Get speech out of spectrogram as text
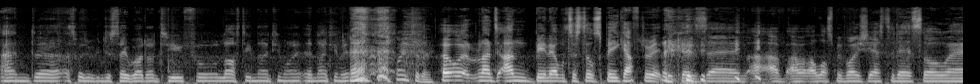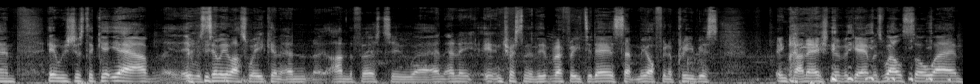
and uh, I suppose we can just say well done to you for lasting 90, mi- uh, 90 minutes fine today. Oh, and- being able to still speak after it because um, I, I've- I, I lost my voice yesterday, so um, it was just a yeah. um, It was silly last week, and, and I'm the first to. Uh, and, and interestingly, the referee today has sent me off in a previous incarnation of a game as well. So um,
